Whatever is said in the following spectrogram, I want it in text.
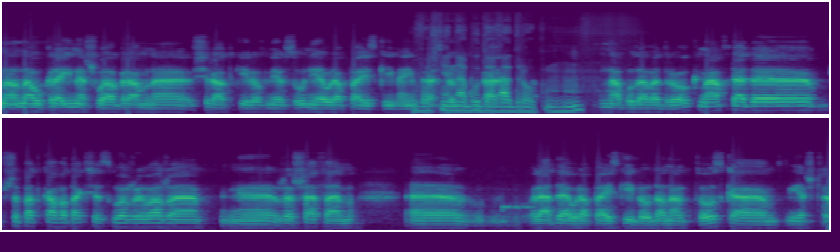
no, na Ukrainę szły ogromne środki również z Unii Europejskiej na Właśnie na budowę dróg. Mhm. Na budowę dróg. No a wtedy przypadkowo tak się złożyło, że, e, że szefem e, Rady Europejskiej był Donald Tusk, a jeszcze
